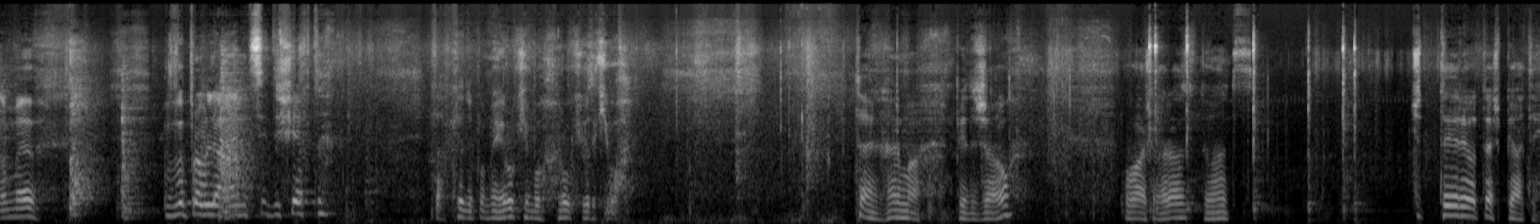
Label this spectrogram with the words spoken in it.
Ну, ми виправляємо ці дефекти. Так, я допомію руки, бо руки отакі. О. Так, гарма піджав. Важно. Раз, два, чотири, от теж п'ятий.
